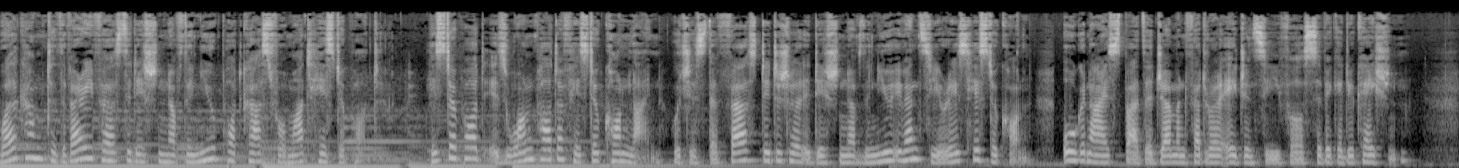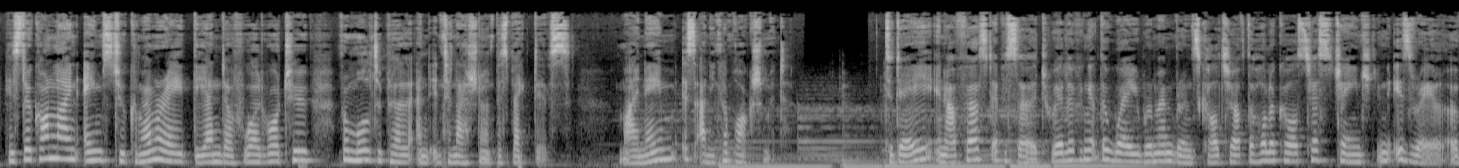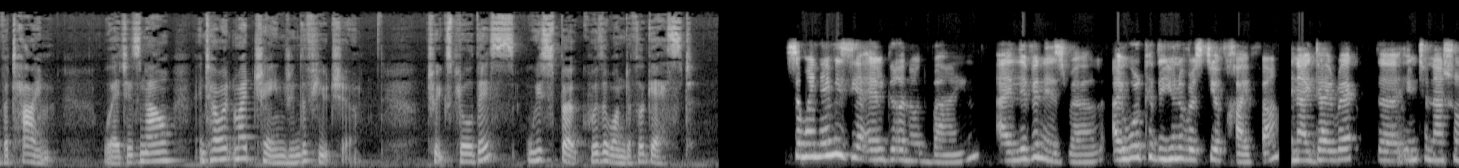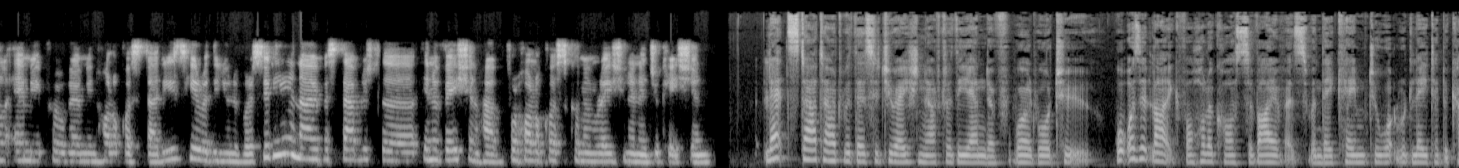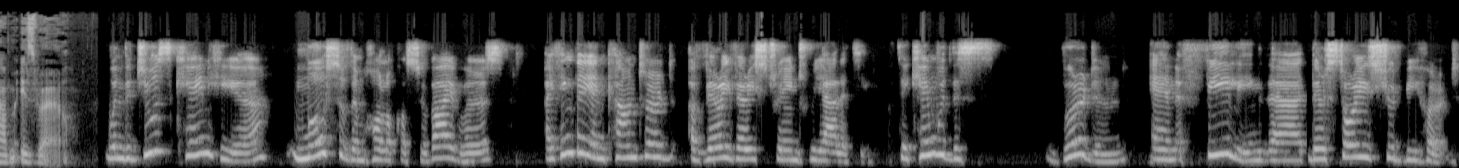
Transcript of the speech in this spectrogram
Welcome to the very first edition of the new podcast format Histopod. Histopod is one part of HistoConline, which is the first digital edition of the new event series HistoCon, organized by the German Federal Agency for Civic Education. HistoConline aims to commemorate the end of World War II from multiple and international perspectives. My name is Annika Brockschmidt. Today, in our first episode, we're looking at the way remembrance culture of the Holocaust has changed in Israel over time, where it is now, and how it might change in the future. To explore this, we spoke with a wonderful guest. So, my name is Yael Granot Bein. I live in Israel. I work at the University of Haifa, and I direct the International MA program in Holocaust Studies here at the university, and I've established the Innovation Hub for Holocaust Commemoration and Education. Let's start out with the situation after the end of World War II. What was it like for Holocaust survivors when they came to what would later become Israel? When the Jews came here, most of them Holocaust survivors, I think they encountered a very, very strange reality. They came with this burden and a feeling that their stories should be heard.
